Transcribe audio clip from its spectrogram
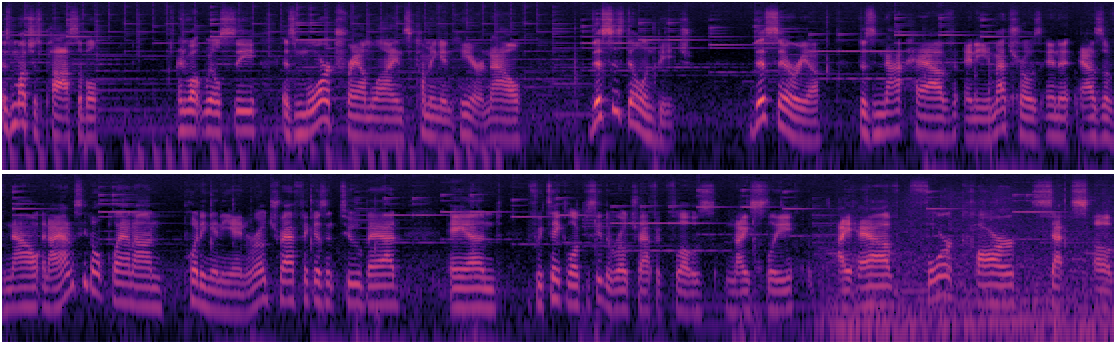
as much as possible. And what we'll see is more tram lines coming in here. Now, this is Dillon Beach. This area does not have any metros in it as of now, and I honestly don't plan on putting any in. Road traffic isn't too bad, and we take a look, you see the road traffic flows nicely. I have four car sets of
